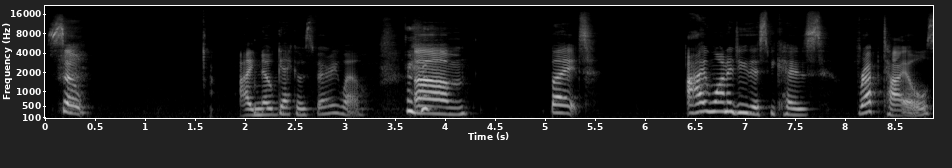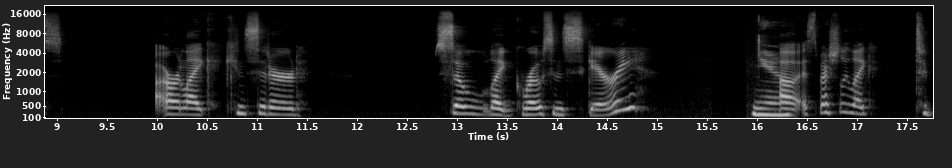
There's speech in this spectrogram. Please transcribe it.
So I know geckos very well. Um but I want to do this because reptiles are like considered so like gross and scary, Yeah. uh, especially like to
